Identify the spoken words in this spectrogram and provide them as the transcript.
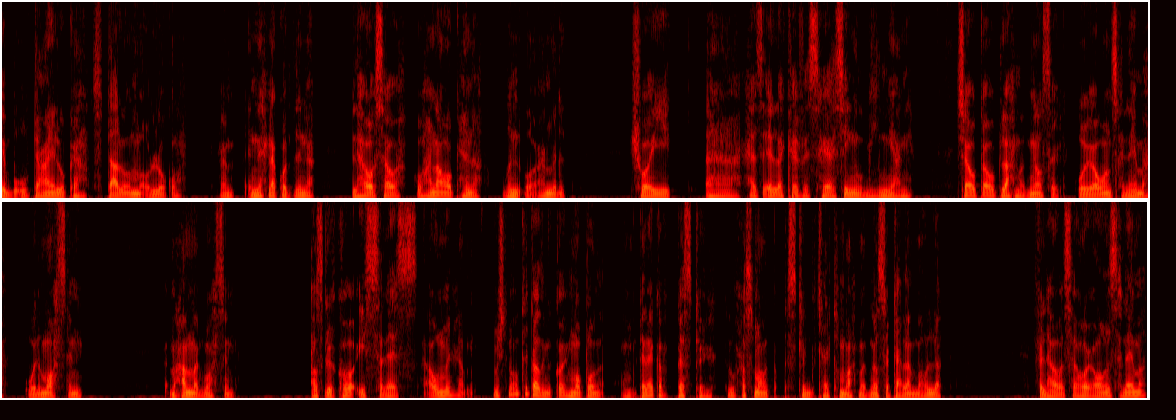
ابقوا تعالوا كده تعالوا لما أقول لكم إن إحنا كلنا في الهوا سوا وهنقعد هنا ونعمل شوية آه أسئلة كده في السياسيين وجين يعني. شاو كوك لأحمد ناصر وروان سلامة والمحسن محمد محسن أصدقائي الثلاث أو من مش نقطة أصدقائي هم تلاقي بودكاست روح اسمع البودكاست بتاعتهم أحمد ناصر كان لما أقول لك في الهوا سوا روان سلامة.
